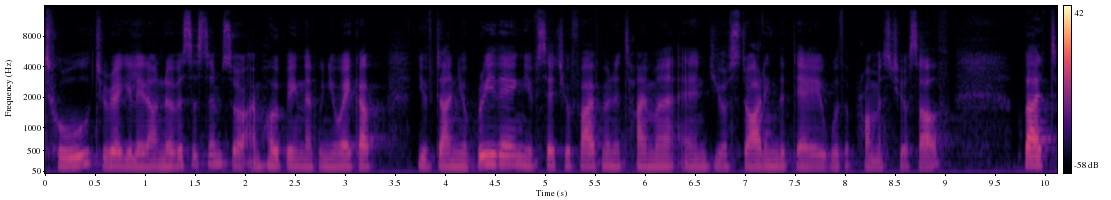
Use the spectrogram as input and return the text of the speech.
tool to regulate our nervous system. So I'm hoping that when you wake up, you've done your breathing, you've set your five minute timer, and you're starting the day with a promise to yourself. But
